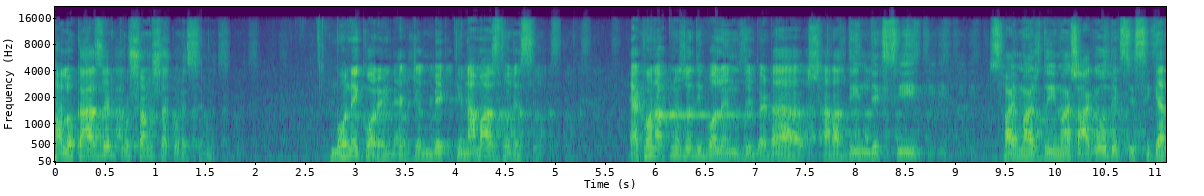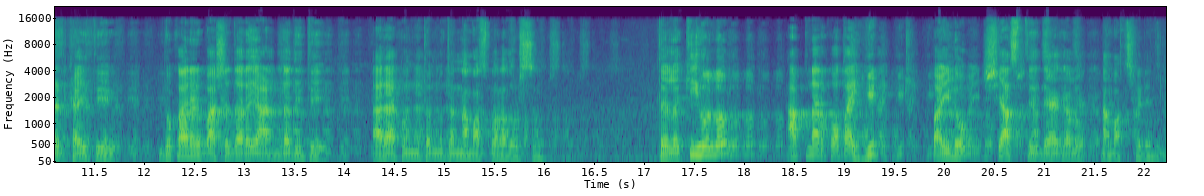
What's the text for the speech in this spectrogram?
ভালো কাজের প্রশংসা করেছেন। মনে করেন একজন ব্যক্তি নামাজ ধরেছে। এখন আপনি যদি বলেন যে, বেটা, সারা দিন দেখছি, ছয় মাস, দুই মাস আগেও দেখছি সিগারেট খাইতে, দোকানের পাশে দাঁড়িয়ে আড্ডা দিতে, আর এখন নতুন নতুন নামাজ পড়া ধরছেন তাহলে কি হলো? আপনার কথায় হিট পাইলো, সে আসতে দেখা গেল, নামাজ ছেড়ে দিল।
